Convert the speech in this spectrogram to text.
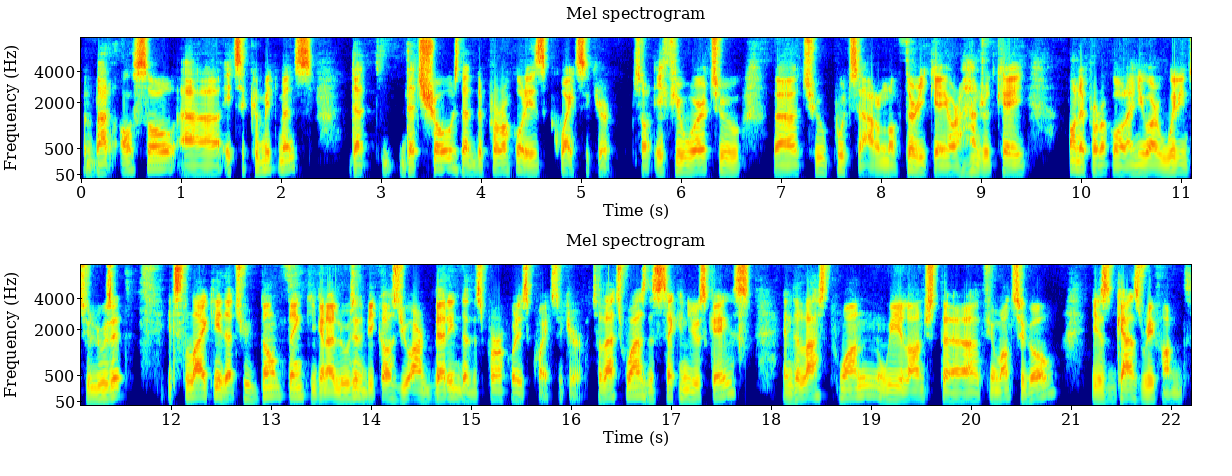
but also uh, it's a commitment that that shows that the protocol is quite secure. So if you were to uh, to put I don't know 30k or 100k on a protocol and you are willing to lose it, it's likely that you don't think you're going to lose it because you are betting that this protocol is quite secure. So that was the second use case. And the last one we launched uh, a few months ago is gas refund.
